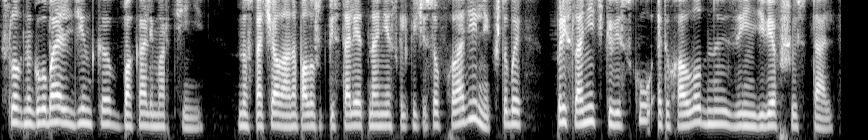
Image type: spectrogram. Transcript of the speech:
словно голубая льдинка в бокале мартини. Но сначала она положит пистолет на несколько часов в холодильник, чтобы прислонить к виску эту холодную, заиндевевшую сталь —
